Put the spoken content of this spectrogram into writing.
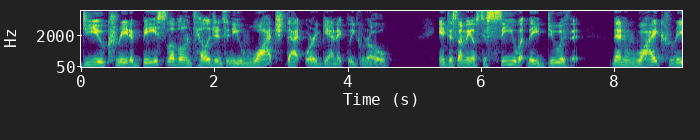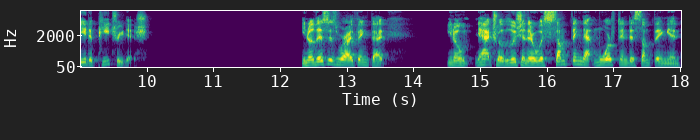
do you create a base level intelligence and you watch that organically grow into something else to see what they do with it then why create a petri dish? You know, this is where I think that, you know, natural evolution, there was something that morphed into something and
